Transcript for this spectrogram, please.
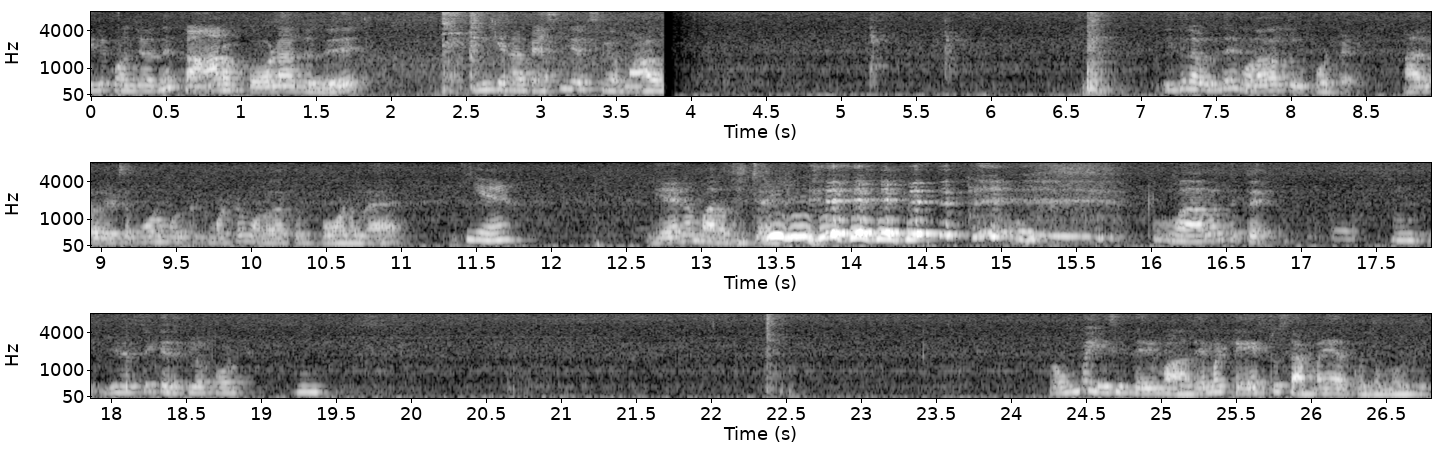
இது கொஞ்சம் வந்து காரம் போடாதது. இங்கே நான் பிசைஞ்சு வச்சுருக்க மாவு. இதில் வந்து மிளகாத்தூள் போட்டேன். அதில் ஒரு ரெண்டு மூணு முறுக்குக்கு மட்டும் மிளகாத்தூள் போடலை. ஏன்? ஏன்னா மறந்துட்டேன். மறந்துட்டேன். இதை தூக்கி அதுக்குள்ளே போடு ம். ரொம்ப ஈஸி தெரியுமா? அதே மாதிரி டேஸ்ட்டும் செம்மையாக இருக்கும் இந்த முறுக்கு.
